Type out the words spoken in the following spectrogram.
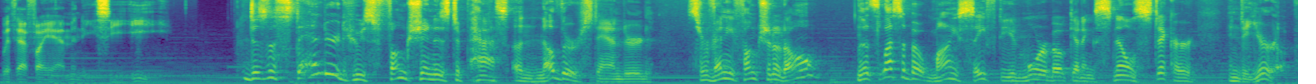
with FIM and ECE. Does a standard whose function is to pass another standard serve any function at all? It's less about my safety and more about getting Snell's sticker into Europe.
